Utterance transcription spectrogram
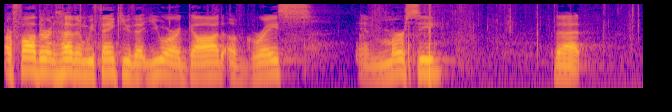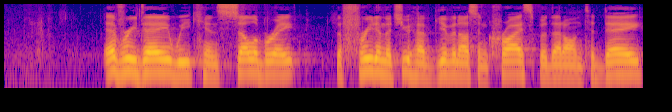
Our Father in heaven, we thank you that you are a God of grace and mercy, that every day we can celebrate the freedom that you have given us in Christ, but that on today,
